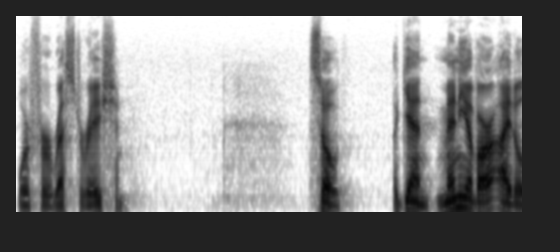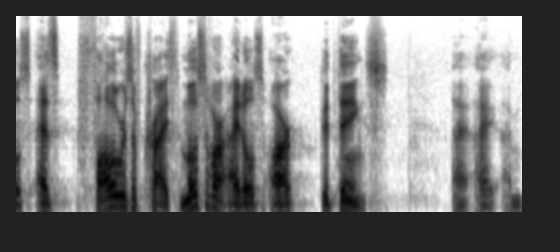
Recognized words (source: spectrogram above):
or for restoration. So, again, many of our idols, as followers of Christ, most of our idols are good things. I, am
